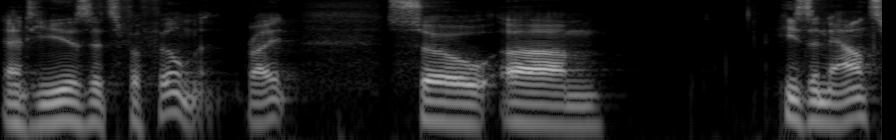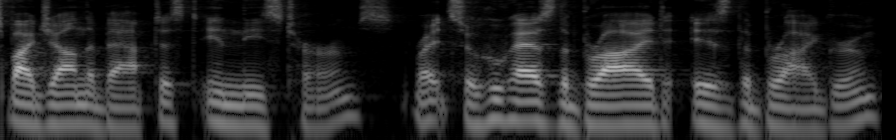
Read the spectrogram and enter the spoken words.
and he is its fulfillment, right? So, um, He's announced by John the Baptist in these terms, right? So, who has the bride is the bridegroom.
